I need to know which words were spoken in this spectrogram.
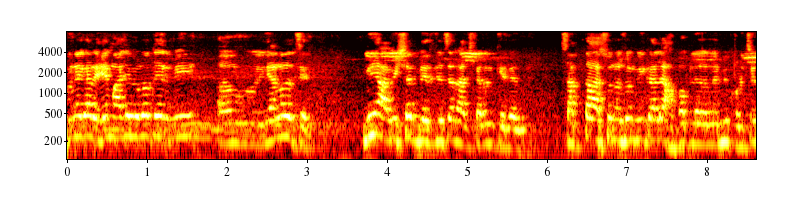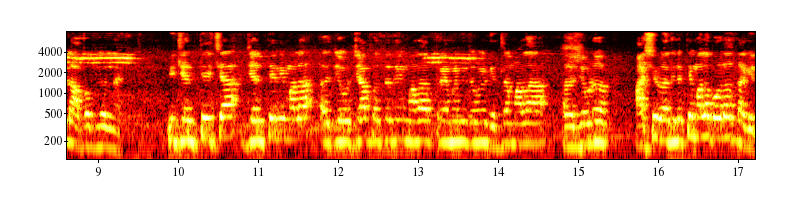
गुन्हेगार हे माझ्या विरोधात आहे मी येणारच आहे. मी आयुष्यात बेरजेचं राजकारण केलेलं नाही. सत्ता असून असून मी काय हापपलेलं नाही मी खुर्चीला हापपलेलं नाही. मी जनतेच्या जनतेने मला जेव ज्या पद्धतीने मला प्रेमाने जवळ घेतलं मला जेवढं आशीर्वाद दिले ते मला बोलावंच लागेल.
